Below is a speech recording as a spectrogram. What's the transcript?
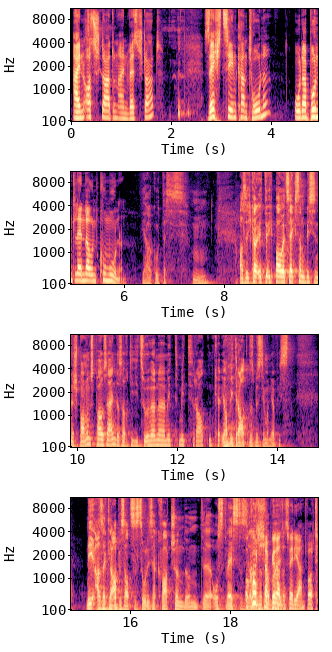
einen Oststaat und einen Weststaat, 16 Kantone oder Bund, Länder und Kommunen. Ja, gut, das ist. Mhm. Also ich, kann, ich, ich baue jetzt extra ein bisschen eine Spannungspause ein, dass auch die, die zuhören, äh, mit, mitraten können. Ja, mitraten, das müsste man ja wissen. Nee, also klar, Besatzungszone ist ja Quatsch und, und äh, Ost-West, das ist Oh ja Gott, ich habe gedacht, das wäre die Antwort.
